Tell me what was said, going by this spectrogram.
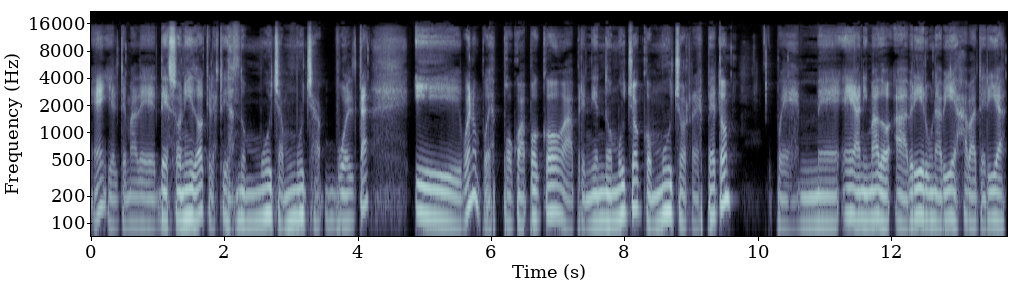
¿eh? y el tema de, sonido, que le estoy dando mucha, mucha vuelta. Y bueno, pues poco a poco, aprendiendo mucho, con mucho respeto, pues me he animado a abrir una vieja batería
